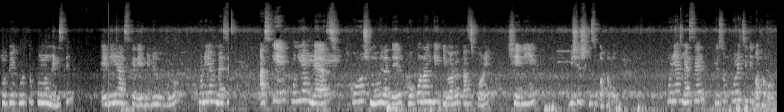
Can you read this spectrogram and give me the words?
খুবই গুরুত্বপূর্ণ মেডিসিন এ নিয়ে আজকের এই ভিডিওগুলো। কোনিয়াম ম্যাচ আজকে কোনিয়াম ম্যাচ পুরুষ মহিলাদের গোপনাঙ্গে কীভাবে কাজ করে সে নিয়ে বিশেষ কিছু কথা বলব। কোরিয়ান ম্যাচের কিছু পরিচিতি কথা বলব।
